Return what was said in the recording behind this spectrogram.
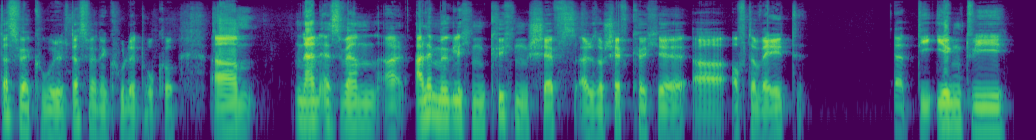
das wäre cool, das wäre eine coole Doku. Ähm, nein, es werden äh, alle möglichen Küchenchefs, also Chefköche äh, auf der Welt, äh, die irgendwie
